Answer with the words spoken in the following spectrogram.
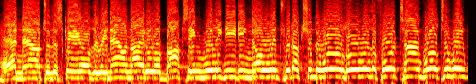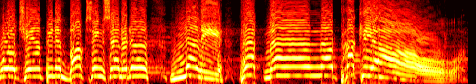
And now to the scale, the renowned idol of boxing, really needing no introduction. The world over, the four-time welterweight world champion and boxing senator, Manny Pac-Man Pacquiao.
